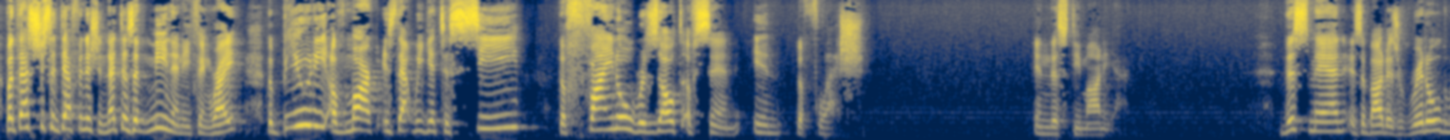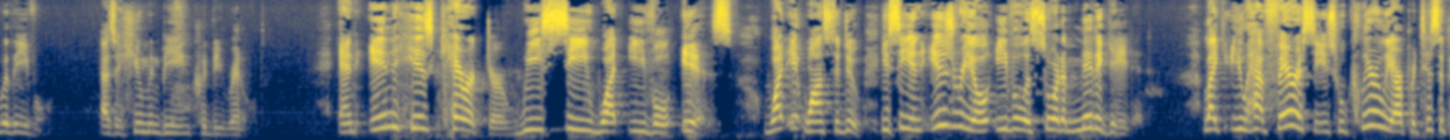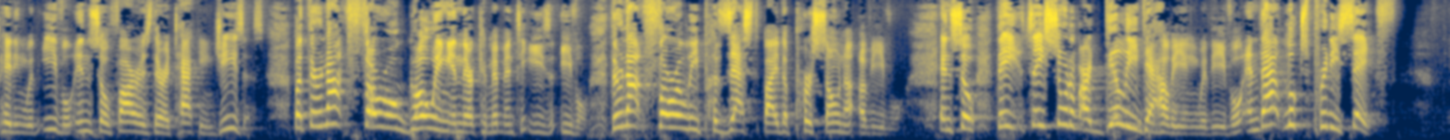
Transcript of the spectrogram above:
But that's just a definition. That doesn't mean anything, right? The beauty of Mark is that we get to see the final result of sin in the flesh. In this demoniac. This man is about as riddled with evil as a human being could be riddled. And in his character, we see what evil is, what it wants to do. You see, in Israel, evil is sort of mitigated. Like you have Pharisees who clearly are participating with evil insofar as they're attacking Jesus. But they're not thoroughgoing in their commitment to evil. They're not thoroughly possessed by the persona of evil. And so they, they sort of are dilly-dallying with evil, and that looks pretty safe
